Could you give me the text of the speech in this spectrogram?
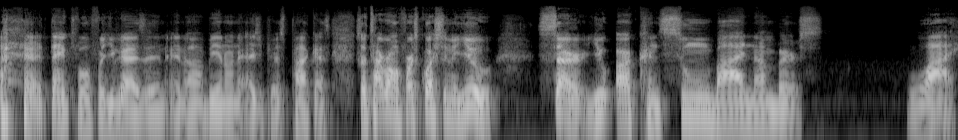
thankful for you guys and, and uh, being on the EduPeers podcast. So, Tyrone, first question to you. Sir, you are consumed by numbers. Why?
